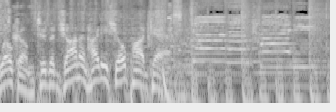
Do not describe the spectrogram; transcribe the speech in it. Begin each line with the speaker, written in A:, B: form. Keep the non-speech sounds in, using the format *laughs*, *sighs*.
A: Welcome to the John and Heidi Show podcast.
